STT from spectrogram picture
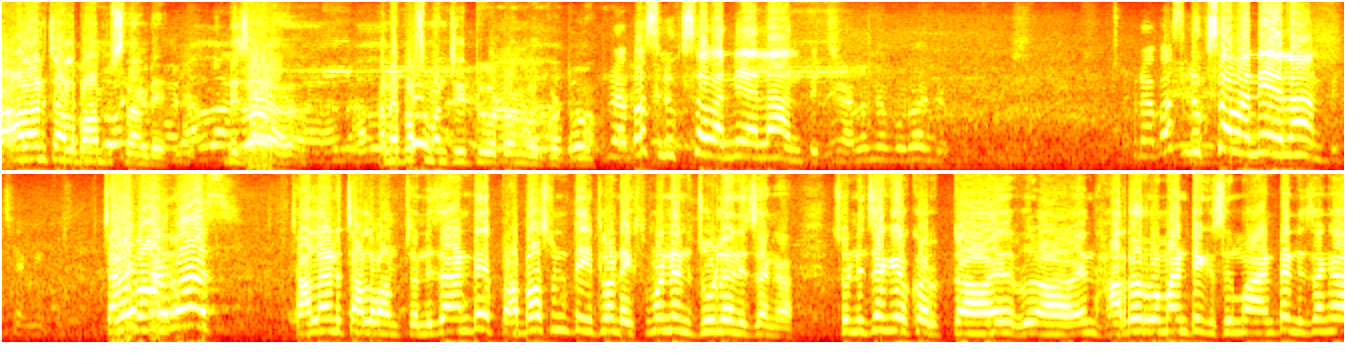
చాలా అంటే చాలా బాగా అనిపిస్తుంది నిజంగా అనే మంచి ఇట్టు కొట్టడం కోరుకుంటున్నాను ప్రభాస్ లుక్స్ అవన్నీ ఎలా అనిపించాయి? ప్రభాస్ లుక్స్ అవన్నీ ఎలా అనిపించాయి మీకు? చాలా బాగుంది. చాలా అంటే చాలా బాగుంది. నిజంగా అంటే ప్రభాస్ ఉంటే ఇట్లాంటి ఎక్స్పెరిమెంట్ నేను చూడలేదు నిజంగా. సో నిజంగా ఒక హర్రర్ రొమాంటిక్ సినిమా అంటే నిజంగా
